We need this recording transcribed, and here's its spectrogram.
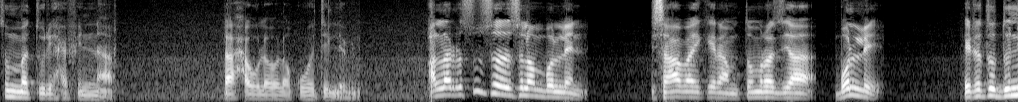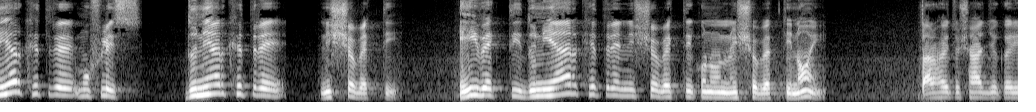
ثم طرح في النار. لا حول ولا قوة إلا بالله. আল্লাহ রসুল বললেন সাহাবাই কেরাম, তোমরা যা বললে, এটা তো দুনিয়ার ক্ষেত্রে মুফলিস, দুনিয়ার ক্ষেত্রে নিঃস্ব ব্যক্তি। এই ব্যক্তি, দুনিয়ার ক্ষেত্রে নিঃস্ব ব্যক্তি কোনো নিঃস্ব ব্যক্তি নয়। তার হয়তো সাহায্যকারী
